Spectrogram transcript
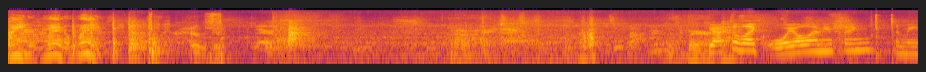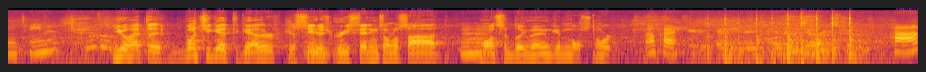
Man, oh man, oh man. There we go. There. All right. Do you have to like oil anything to maintain it? You'll have to, once you get it together, you'll see there's grease fittings on the side. Mm-hmm. Once in Blue Moon, give them a little snort. Okay. Huh?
